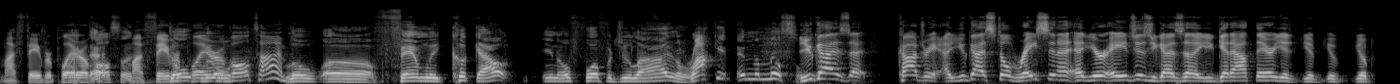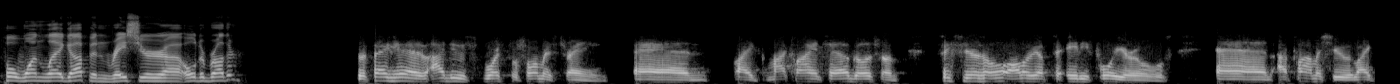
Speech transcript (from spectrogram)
My favorite player Like, of all, my favorite player little- of all time. Little uh, family cookout, you know, Fourth of July, the Rocket and the Missile. You guys, uh, Qadry, are you guys still racing at, at your ages? You guys, uh, you get out there, you you you, you pull one leg up and race your uh, older brother. The thing is, I do sports performance training, and like my clientele goes from six years old all the way up to 84 year olds. And I promise you, like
